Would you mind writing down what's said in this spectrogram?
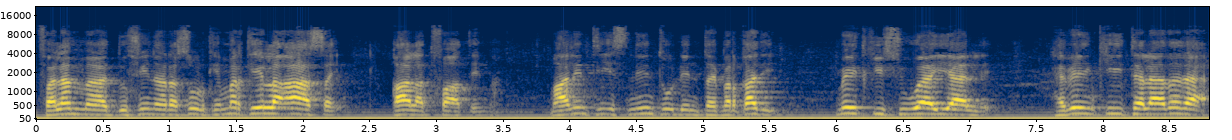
Falamaa dufina rasuulkii markii la aasay qaalat faatima maalintii isniintuu dhintay barqadii meydkiisu waa yaallay habeenkii talaadada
